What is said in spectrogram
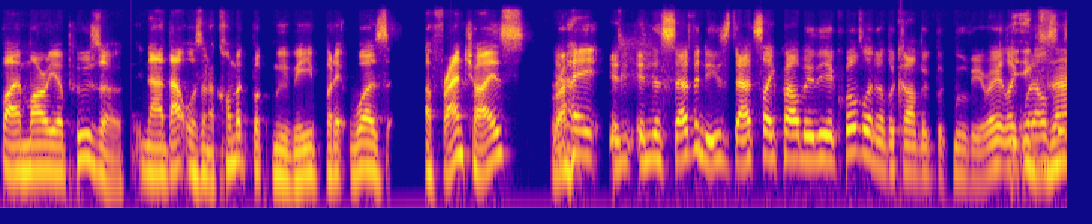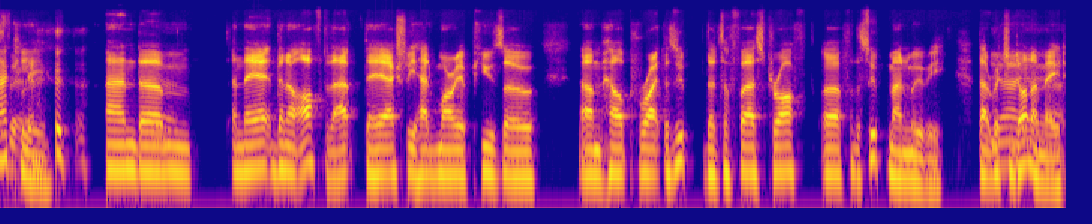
by Mario Puzo. Now, that wasn't a comic book movie, but it was a franchise, Yeah. right? In in the 70s, that's like probably the equivalent of a comic book movie, right? Like what exactly. else is there? and um and they then after that they actually had Mario Puzo um help write the soup the first draft uh, for the Superman movie that Richard Yeah, Donner yeah, made.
